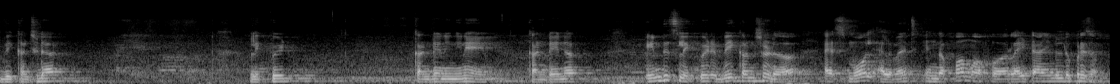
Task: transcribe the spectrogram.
we consider liquid containing in a container in this liquid, we consider a small element in the form of a right angled prism.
